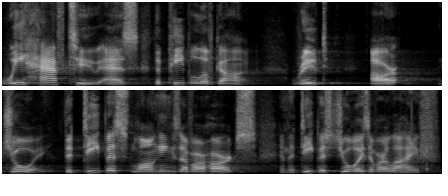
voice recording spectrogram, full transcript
we have to, as the people of God, root our joy, the deepest longings of our hearts and the deepest joys of our life,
